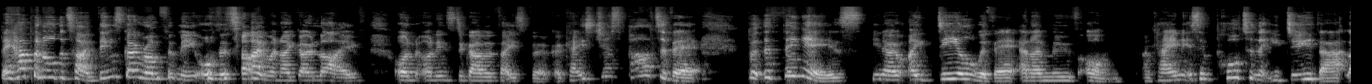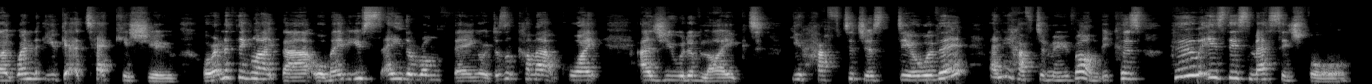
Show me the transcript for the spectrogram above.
They happen all the time. Things go wrong for me all the time when I go live on, on Instagram and Facebook. Okay. It's just part of it. But the thing is, you know, I deal with it and I move on okay and it's important that you do that like when you get a tech issue or anything like that or maybe you say the wrong thing or it doesn't come out quite as you would have liked you have to just deal with it and you have to move on because who is this message for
